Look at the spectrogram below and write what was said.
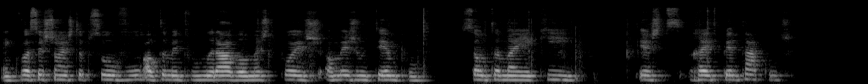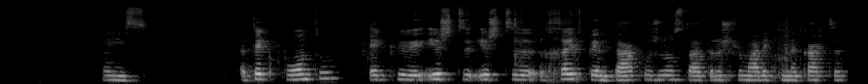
Em que vocês são esta pessoa altamente vulnerável, mas depois, ao mesmo tempo, são também aqui este Rei de Pentáculos. É isso. Até que ponto é que este, este Rei de Pentáculos não se está a transformar aqui na carta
